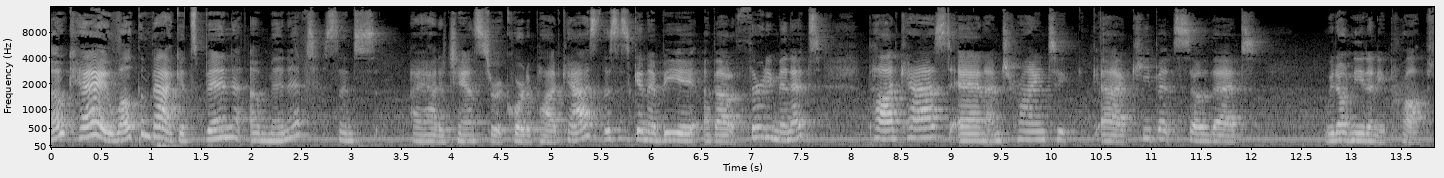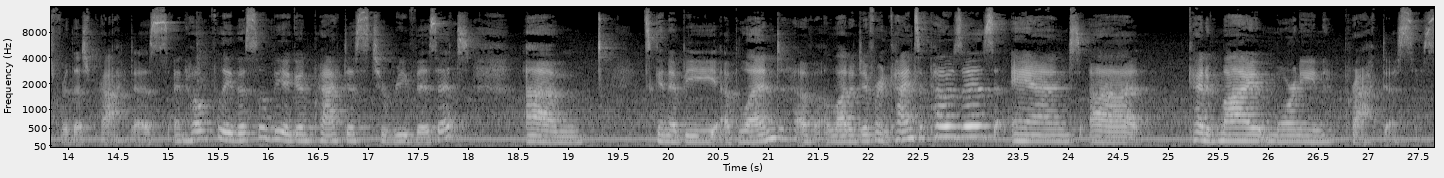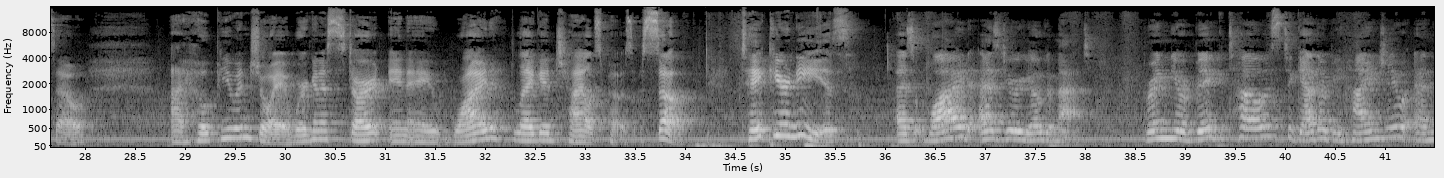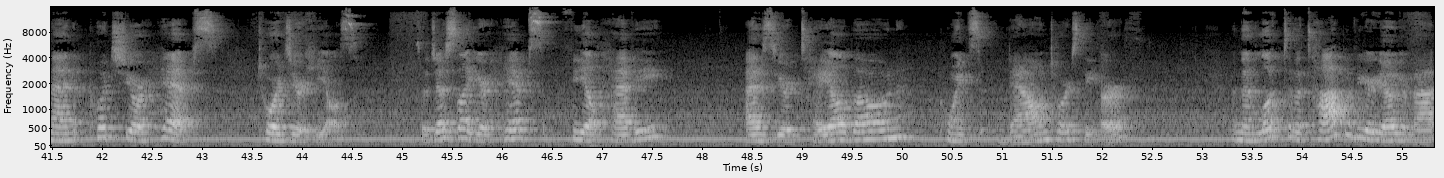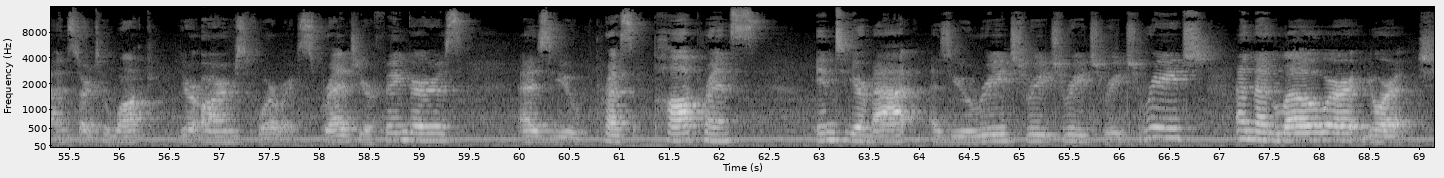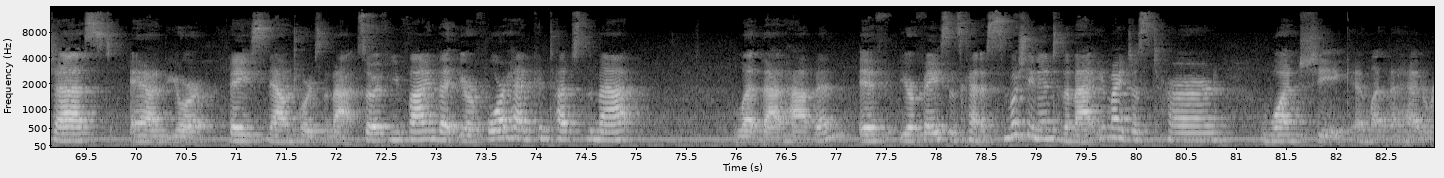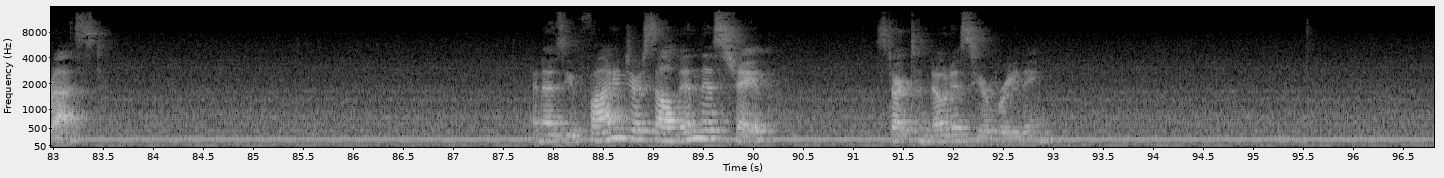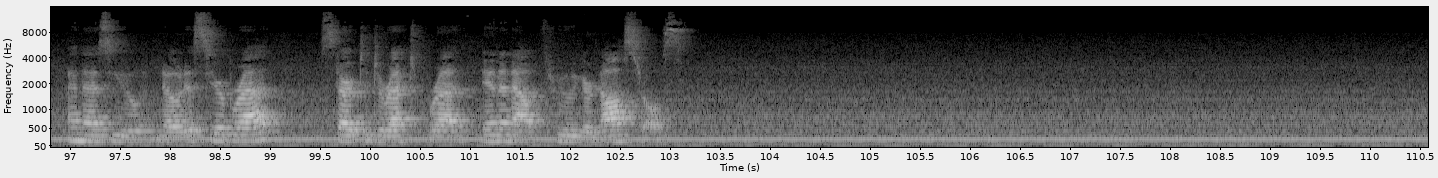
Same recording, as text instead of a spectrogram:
Okay, welcome back. It's been a minute since I had a chance to record a podcast. This is going to be about a 30 minute podcast, and I'm trying to uh, keep it so that we don't need any props for this practice. And hopefully, this will be a good practice to revisit. Um, it's going to be a blend of a lot of different kinds of poses and uh, kind of my morning practice. So, I hope you enjoy it. We're going to start in a wide legged child's pose. So take your knees as wide as your yoga mat. Bring your big toes together behind you and then put your hips towards your heels. So just let your hips feel heavy as your tailbone points down towards the earth. And then look to the top of your yoga mat and start to walk your arms forward. Spread your fingers as you press paw prints into your mat as you reach, reach, reach, reach, reach, and then lower your chest and your face down towards the mat. So if you find that your forehead can touch the mat, let that happen. If your face is kind of smushing into the mat, you might just turn one cheek and let the head rest. And as you find yourself in this shape, start to notice your breathing. And as you notice your breath, start to direct breath in and out through your nostrils.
